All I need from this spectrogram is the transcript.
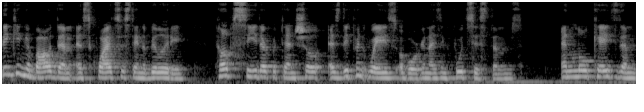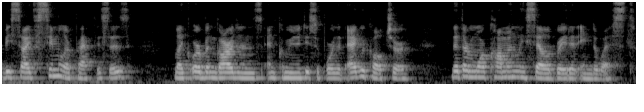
Thinking about them as quiet sustainability helps see their potential as different ways of organizing food systems and locates them beside similar practices like urban gardens and community supported agriculture that are more commonly celebrated in the West.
